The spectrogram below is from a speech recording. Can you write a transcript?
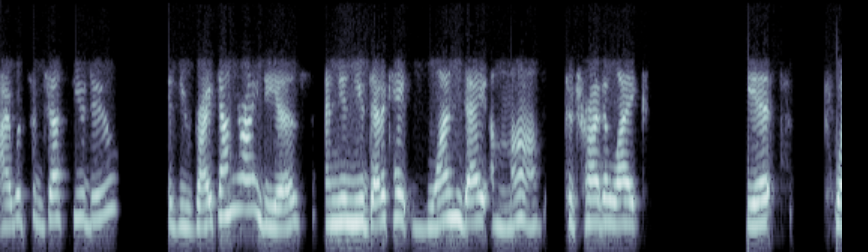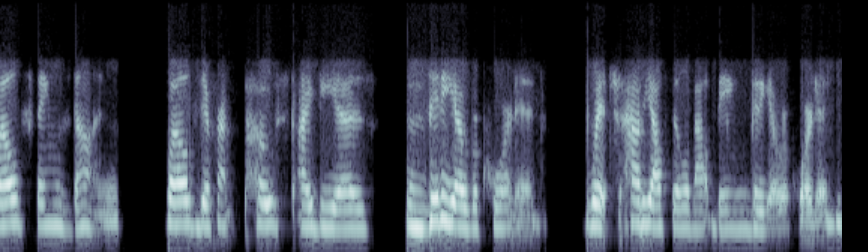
I would suggest you do is you write down your ideas and then you dedicate one day a month to try to like get 12 things done, 12 different post ideas, video recorded. Which, how do y'all feel about being video recorded?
